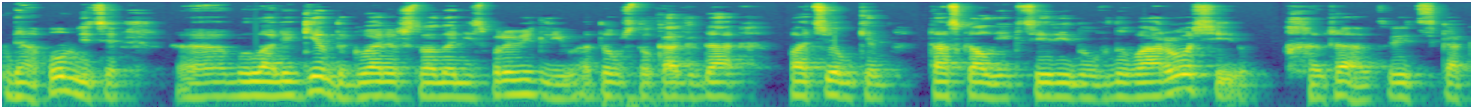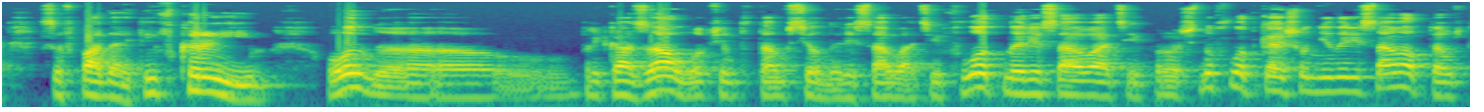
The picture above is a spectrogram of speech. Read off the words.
да, помните, э, была легенда, говорят, что она несправедлива, о том, что когда Потемкин таскал Екатерину в Новороссию, да, видите, как совпадает, и в Крым, он э, приказал, в общем-то, там все нарисовать, и флот нарисовать, и прочее. Ну, флот, конечно, он не нарисовал, потому что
